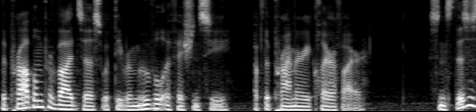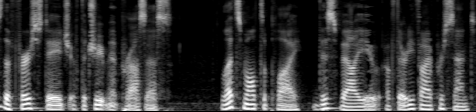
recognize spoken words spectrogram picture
the problem provides us with the removal efficiency of the primary clarifier. Since this is the first stage of the treatment process, let's multiply this value of 35%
